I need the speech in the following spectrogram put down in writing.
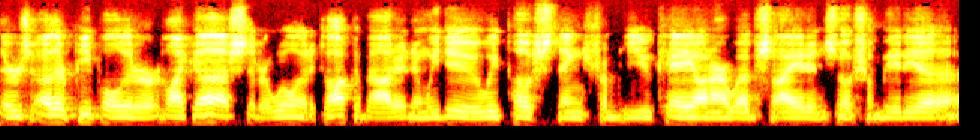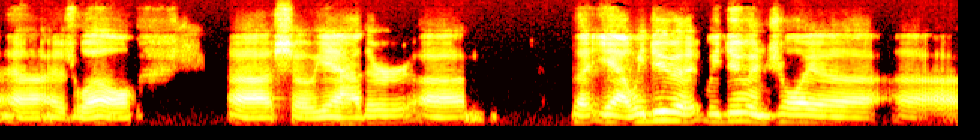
there's other people that are like us that are willing to talk about it, and we do. We post things from the UK on our website and social media uh, as well. Uh, so yeah, there. Um, but yeah, we do we do enjoy a, a,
